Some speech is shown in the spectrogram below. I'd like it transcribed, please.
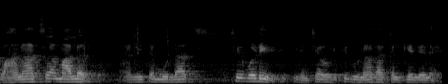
वाहनाचा मालक आणि त्या मुलाचे वडील यांच्यावरती गुन्हा दाखल केलेला आहे.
